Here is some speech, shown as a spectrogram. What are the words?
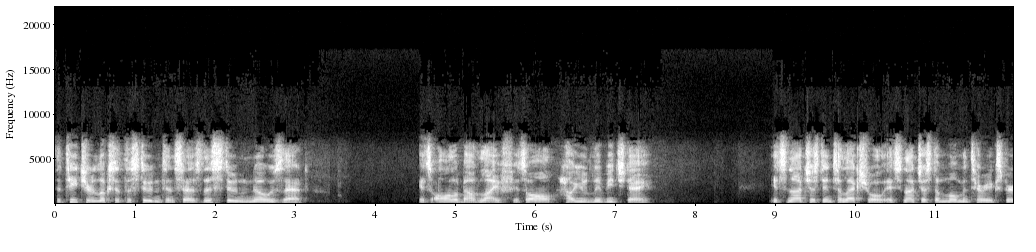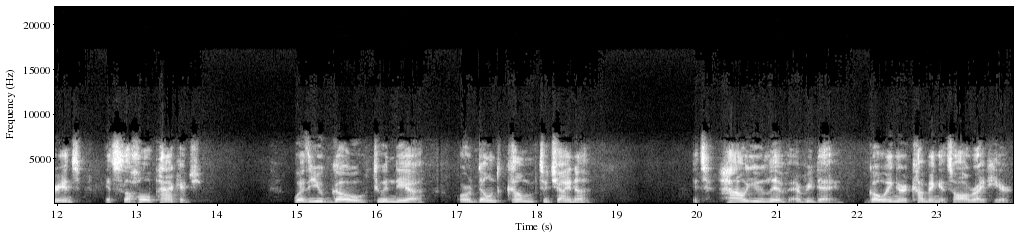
The teacher looks at the student and says, This student knows that it's all about life, it's all how you live each day. It's not just intellectual, it's not just a momentary experience, it's the whole package. Whether you go to India or don't come to China, it's how you live every day. Going or coming, it's all right here.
